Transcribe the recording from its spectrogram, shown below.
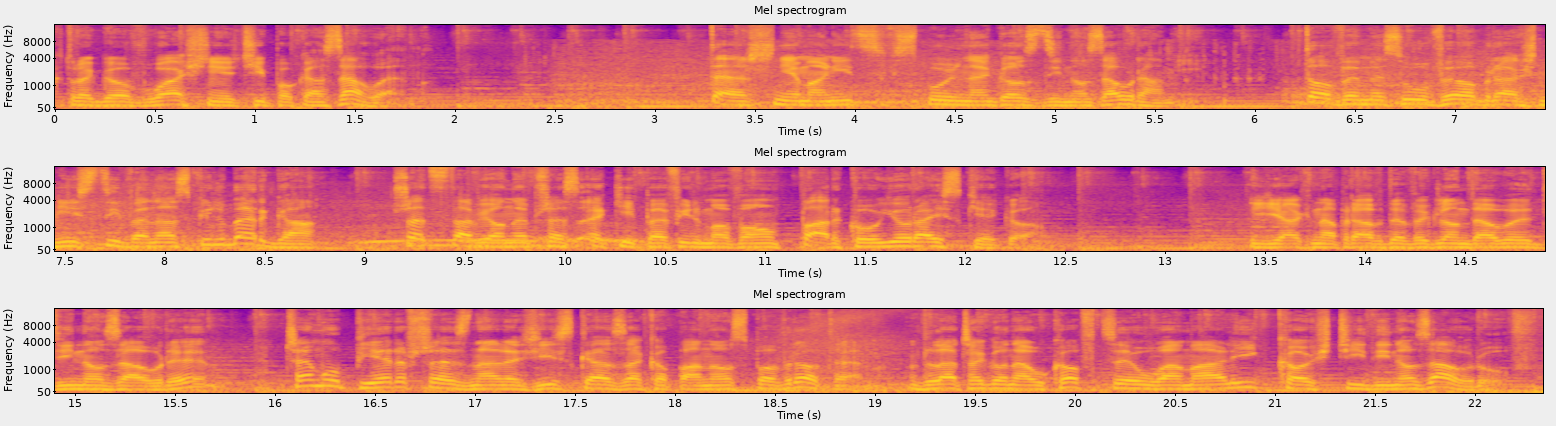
którego właśnie ci pokazałem, też nie ma nic wspólnego z dinozaurami. To wymysł wyobraźni Stevena Spielberga, przedstawiony przez ekipę filmową Parku Jurajskiego. Jak naprawdę wyglądały dinozaury? Czemu pierwsze znaleziska zakopano z powrotem? Dlaczego naukowcy łamali kości dinozaurów?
